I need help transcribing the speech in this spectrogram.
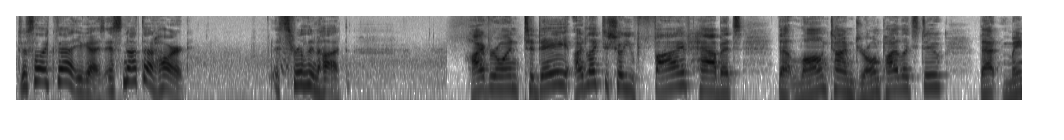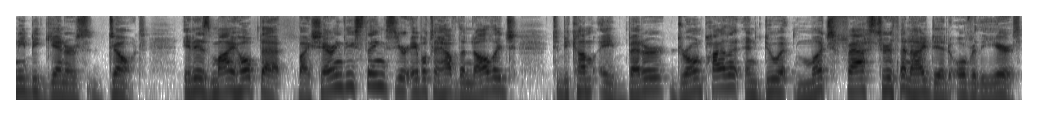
Just like that, you guys. It's not that hard. It's really not. Hi everyone. Today I'd like to show you five habits that longtime drone pilots do that many beginners don't. It is my hope that by sharing these things, you're able to have the knowledge to become a better drone pilot and do it much faster than I did over the years.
